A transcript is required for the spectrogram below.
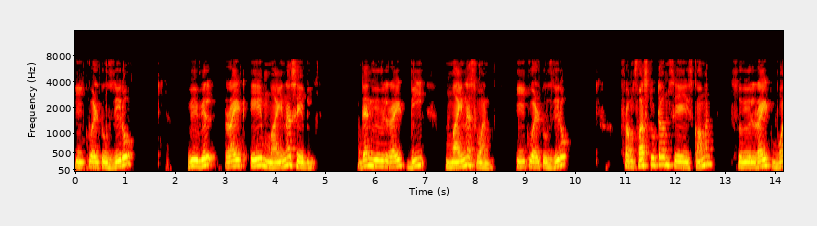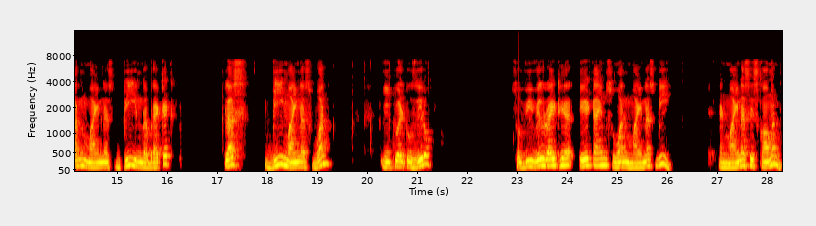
equal to 0. We will write A minus AB then we will write b minus 1 equal to 0. From first two terms a is common. So we will write 1 minus b in the bracket plus b minus 1 equal to 0. So we will write here a times 1 minus b and minus is common.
